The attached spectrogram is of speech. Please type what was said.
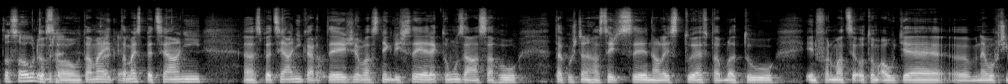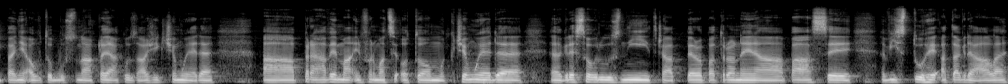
to jsou, dobře. To jsou, tam mají, tam mají speciální Eh, speciální karty, že vlastně když se jede k tomu zásahu, tak už ten hasič si nalistuje v tabletu informaci o tom autě eh, nebo případně autobusu, nákladáku, záží k čemu jede a právě má informaci o tom, k čemu jede, eh, kde jsou různý třeba pyropatrony na pásy, výstuhy a tak dále.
